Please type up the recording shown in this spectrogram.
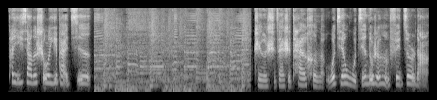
她一下子瘦了一百斤，这个实在是太狠了。我减五斤都是很费劲儿的。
